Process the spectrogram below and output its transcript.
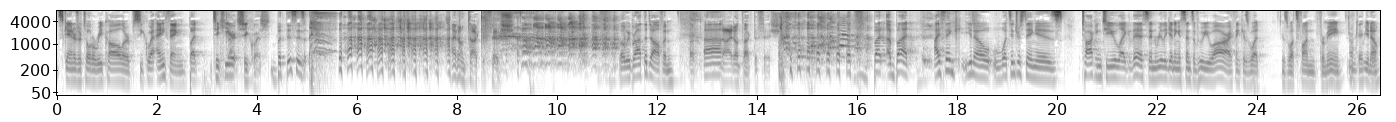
scanners or total recall or sequ anything. But to hear. God, SeaQuest. But this is I don't talk to fish. well, we brought the dolphin. no, I don't talk to fish. but uh, but I think you know what's interesting is talking to you like this and really getting a sense of who you are. I think is what is what's fun for me. Okay, you know.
